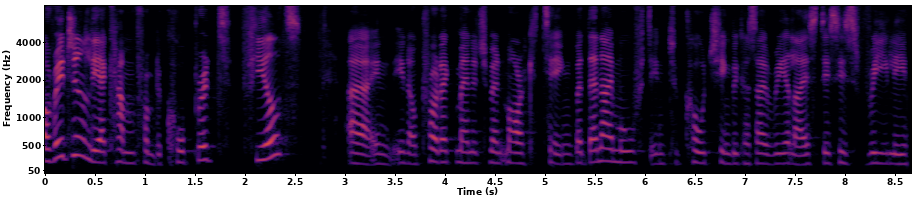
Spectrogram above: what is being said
originally, I come from the corporate field. Uh, in you know product management marketing but then i moved into coaching because i realized this is really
